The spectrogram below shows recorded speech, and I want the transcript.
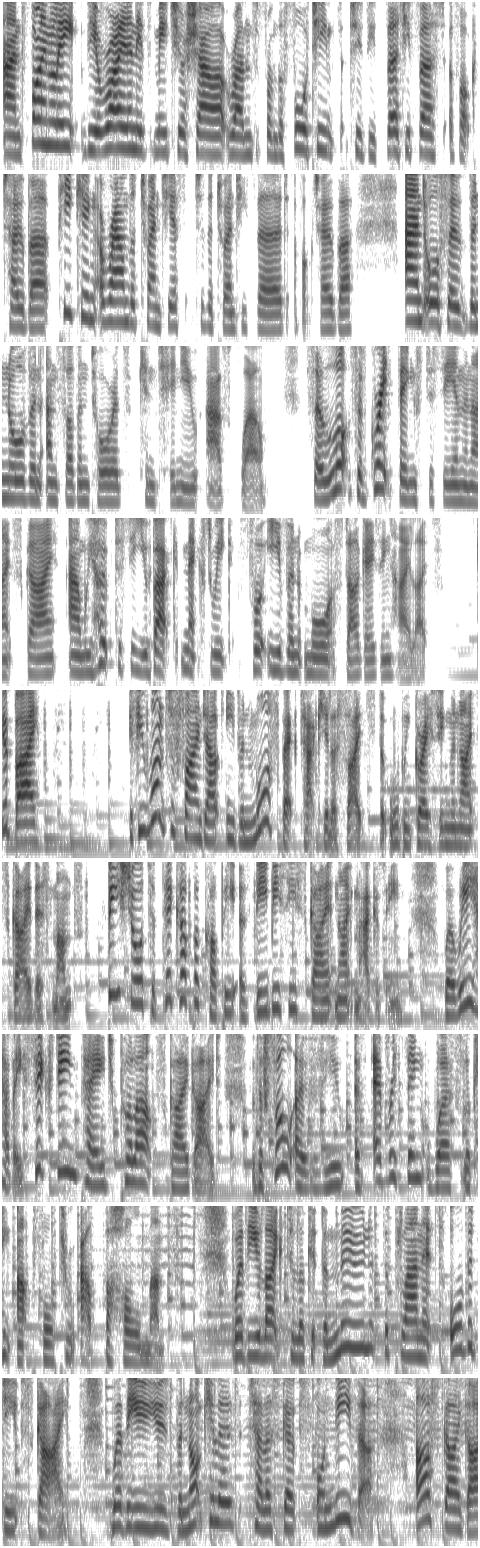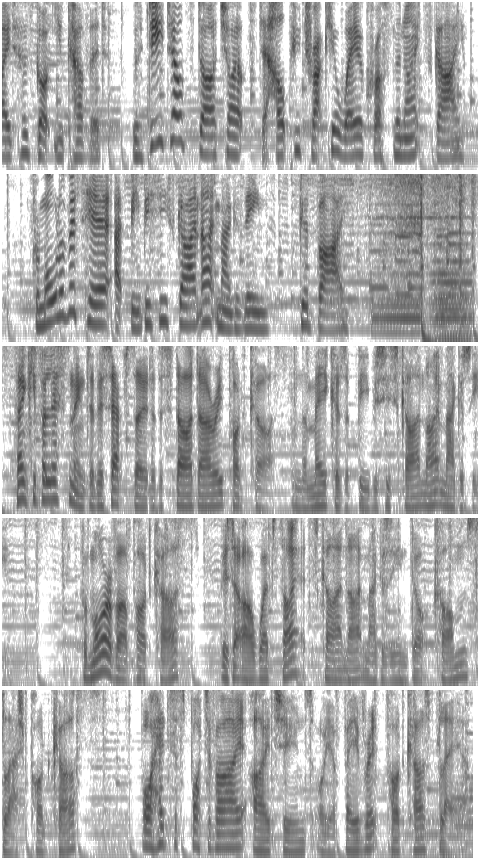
And finally, the Orionids meteor shower runs from the 14th to the 31st of October, peaking around the 20th to the 23rd of October. And also, the northern and southern Taurids continue as well. So, lots of great things to see in the night sky, and we hope to see you back next week for even more stargazing highlights. Goodbye. If you want to find out even more spectacular sights that will be gracing the night sky this month, be sure to pick up a copy of BBC Sky at Night magazine, where we have a 16 page pull out sky guide with a full overview of everything worth looking up for throughout the whole month. Whether you like to look at the moon, the planets, or the deep sky, whether you use binoculars, telescopes, or neither, our Sky Guide has got you covered, with detailed star charts to help you track your way across the night sky. From all of us here at BBC Sky at Night magazine, goodbye. Thank you for listening to this episode of the Star Diary podcast from the makers of BBC Sky at Night magazine. For more of our podcasts, visit our website at skyatnightmagazine.com slash podcasts or head to Spotify, iTunes or your favourite podcast player.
